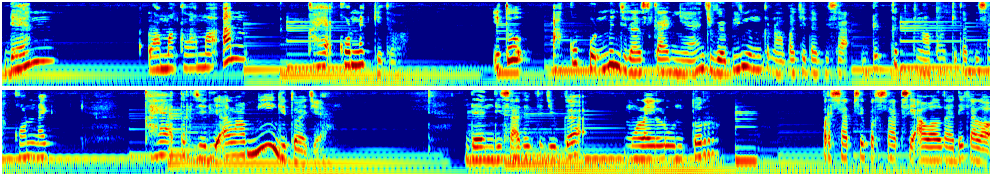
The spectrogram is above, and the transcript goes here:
dan lama kelamaan kayak connect gitu. Itu aku pun menjelaskannya juga bingung kenapa kita bisa deket kenapa kita bisa connect. Kayak terjadi alami gitu aja. Dan di saat itu juga mulai luntur persepsi-persepsi awal tadi kalau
